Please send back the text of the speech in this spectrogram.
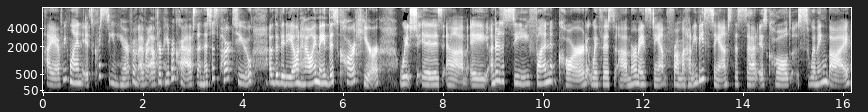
Hi everyone, it's Christine here from Ever After Paper Crafts and this is part two of the video on how I made this card here which is um, a under the sea fun card with this uh, mermaid stamp from Honey Bee Stamps. This set is called Swimming By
